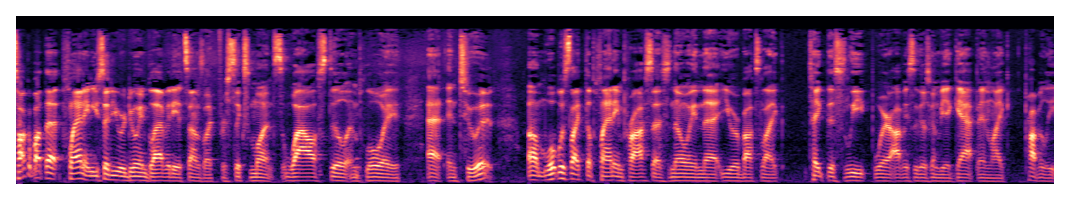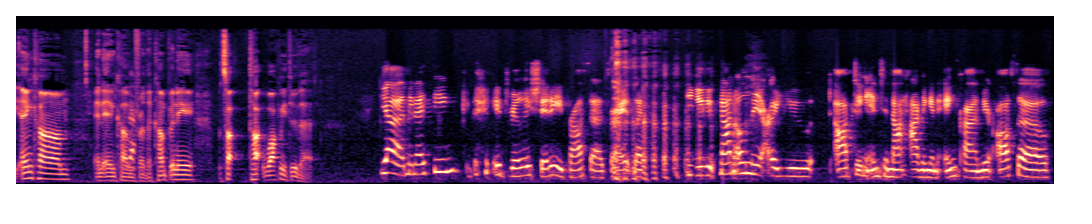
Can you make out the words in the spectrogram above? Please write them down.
Talk about that planning. You said you were doing blavity it sounds like for six months while still employed at intuit. Um, what was like the planning process knowing that you were about to like take this leap where obviously there's going to be a gap in like probably income and income yeah. for the company? Talk, talk, walk me through that yeah, I mean, I think it's really shitty process, right? Like, you not only are you opting into not having an income, you're also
